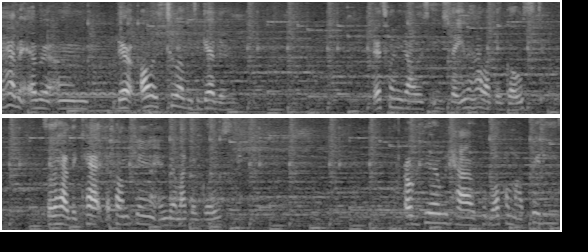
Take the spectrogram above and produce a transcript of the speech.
haven't ever, um, they're always two of them together. They're $20 each. They even have like a ghost. So they have the cat, the pumpkin, and then like a ghost. Over here we have Welcome My Pretties.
